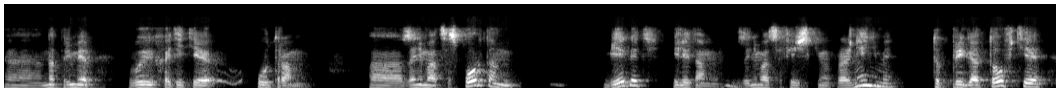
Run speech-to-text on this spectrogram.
Например, вы хотите утром заниматься спортом, бегать или там заниматься физическими упражнениями, то приготовьте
